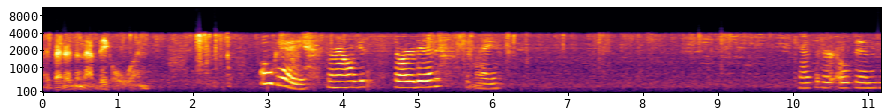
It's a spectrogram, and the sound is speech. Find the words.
probably better than that big old one. Okay, so now I'll get started. Get my catheter open.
